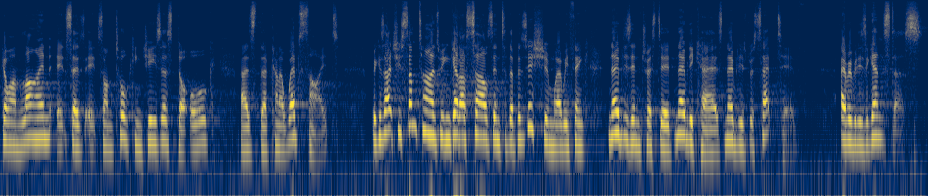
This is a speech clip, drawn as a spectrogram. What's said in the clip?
go online. It says it's on talkingjesus.org as the kind of website. Because actually, sometimes we can get ourselves into the position where we think nobody's interested, nobody cares, nobody's receptive, everybody's against us.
